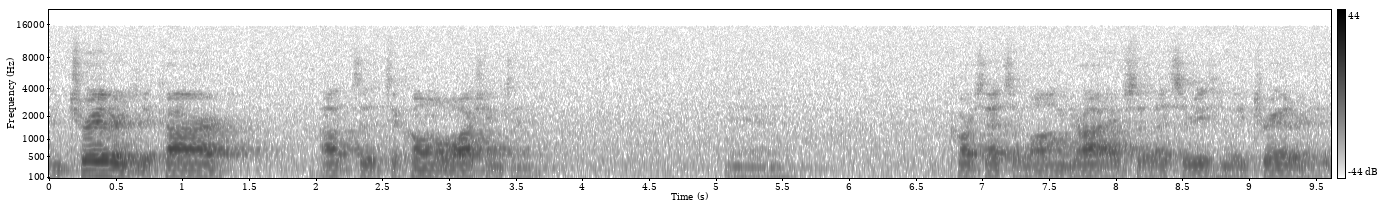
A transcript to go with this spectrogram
and trailered the car out to Tacoma, Washington. And of course, that's a long drive, so that's the reason we trailered it.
